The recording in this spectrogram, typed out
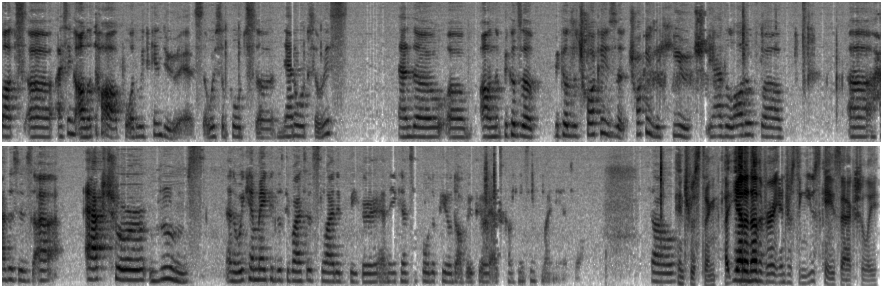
But uh, I think on the top, what we can do is we support uh, network service, and uh, uh, on because uh, because the truck is truck is huge. It has a lot of uh, uh, how this is uh, actual rooms, and we can make the devices slightly bigger, and it can support the POW, POS continuous mining as well. So interesting. Uh, yet another very interesting use case, actually.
